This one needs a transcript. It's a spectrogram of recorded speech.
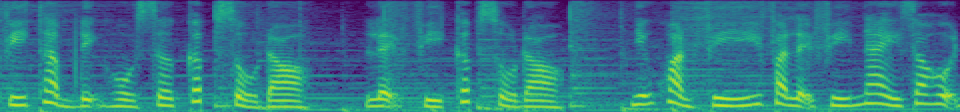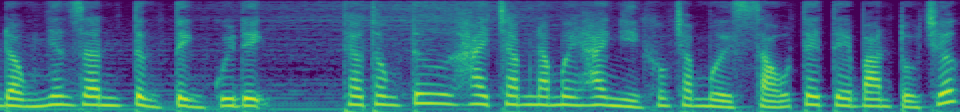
phí thẩm định hồ sơ cấp sổ đỏ, lệ phí cấp sổ đỏ. Những khoản phí và lệ phí này do Hội đồng Nhân dân từng tỉnh quy định, theo thông tư 250-2016 TT Ban tổ chức.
